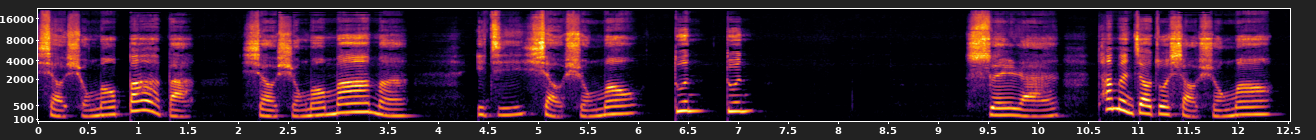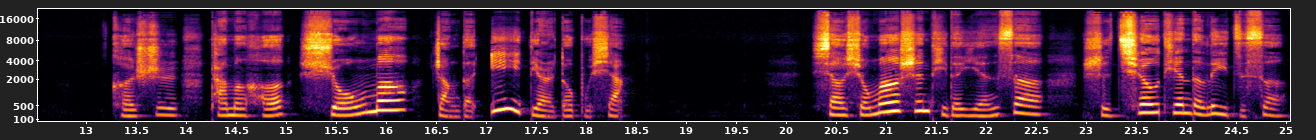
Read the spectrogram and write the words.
小熊猫爸爸、小熊猫妈妈以及小熊猫墩墩。虽然它们叫做小熊猫，可是它们和熊猫长得一点儿都不像。小熊猫身体的颜色是秋天的栗子色，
